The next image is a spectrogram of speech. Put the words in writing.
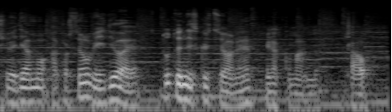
ci vediamo al prossimo video e tutto in descrizione, eh, mi raccomando, ciao!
